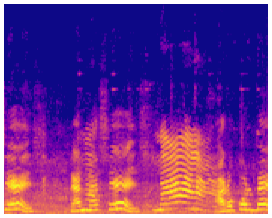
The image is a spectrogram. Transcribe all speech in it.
শেষ? রান্না শেষ? না। আরও করবে?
